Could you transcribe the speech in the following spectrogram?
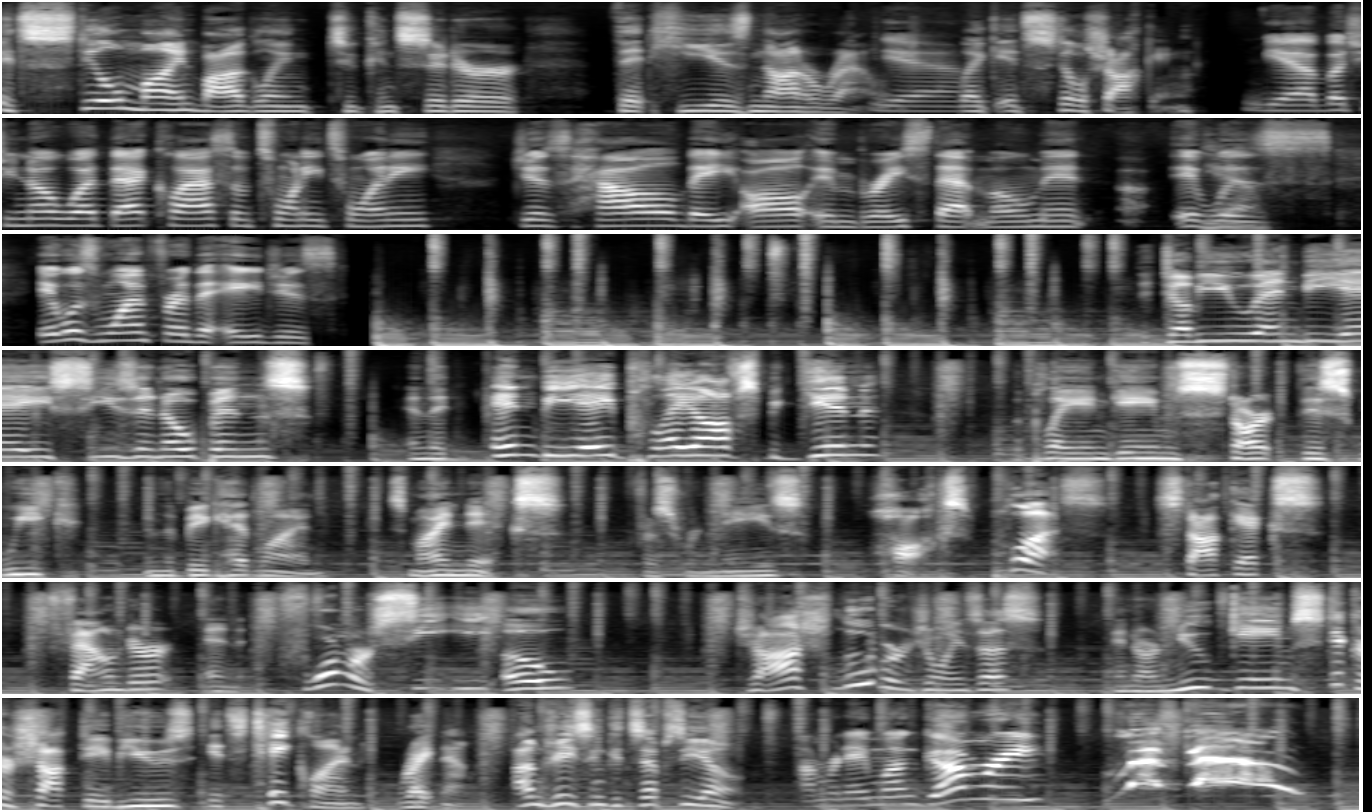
It's still mind boggling to consider that he is not around. Yeah. Like it's still shocking. Yeah, but you know what? That class of 2020, just how they all embraced that moment, uh, it Yeah. was it was one for the ages. The WNBA season opens and the NBA playoffs begin. The play in games start this week, and the big headline is my Knicks versus Renee's Hawks. Plus, StockX founder and former CEO Josh Luber joins us, and our new game Sticker Shock debuts its take line right now. I'm Jason Concepcion. I'm Renee Montgomery. Let's go!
